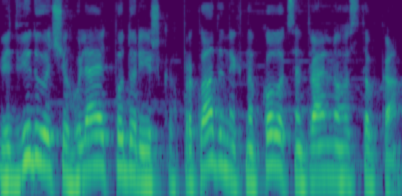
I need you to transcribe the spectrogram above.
відвідувачі гуляють по доріжках, прокладених навколо центрального ставка.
